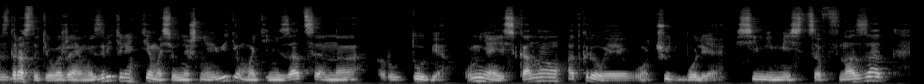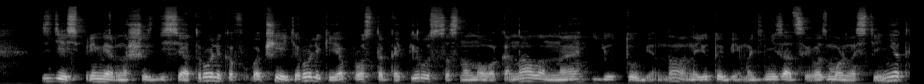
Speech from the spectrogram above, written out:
Здравствуйте, уважаемые зрители! Тема сегодняшнего видео – монетизация на Рутубе. У меня есть канал, открыл я его чуть более 7 месяцев назад. Здесь примерно 60 роликов. Вообще эти ролики я просто копирую с основного канала на YouTube. Но на YouTube монетизации возможностей нет.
